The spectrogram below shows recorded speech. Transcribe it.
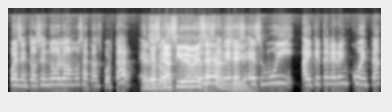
pues entonces no lo vamos a transportar. Es es Entonces, que así debe Entonces ser. también sí. es, es muy, hay que tener en cuenta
